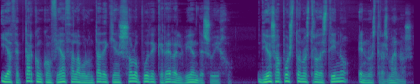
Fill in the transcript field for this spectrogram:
y aceptar con confianza la voluntad de quien sólo puede querer el bien de su Hijo. Dios ha puesto nuestro destino en nuestras manos,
